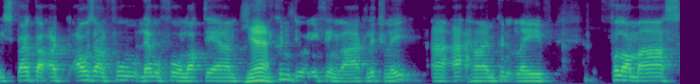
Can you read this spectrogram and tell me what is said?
we spoke, but I, I was on full level four lockdown. Yeah, we couldn't do anything. Like literally uh, at home, couldn't leave, full on mask.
